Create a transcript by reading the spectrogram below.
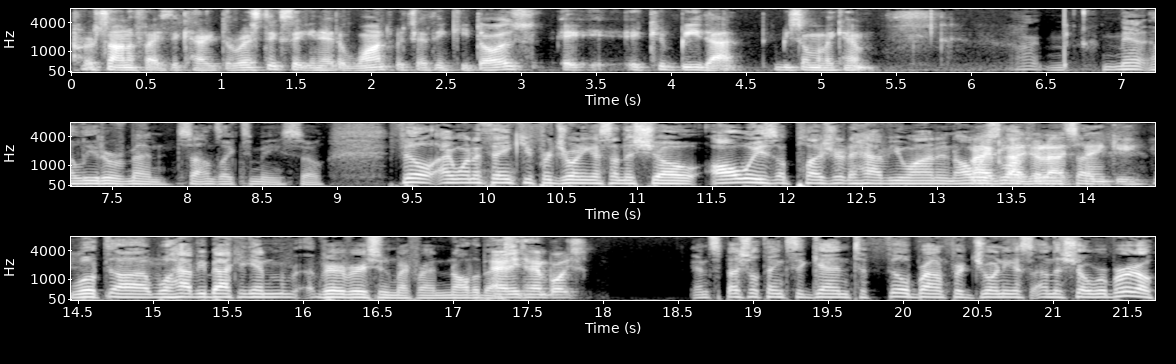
personifies the characteristics that United want, which I think he does, it, it could be that. It could be someone like him. All right, man, a leader of men sounds like to me. So, Phil, I want to thank you for joining us on the show. Always a pleasure to have you on, and always My love pleasure, your insight. Thank you. We'll uh, we'll have you back again very very soon, my friend, and all the best. Anytime, boys. And special thanks again to Phil Brown for joining us on the show. Roberto,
